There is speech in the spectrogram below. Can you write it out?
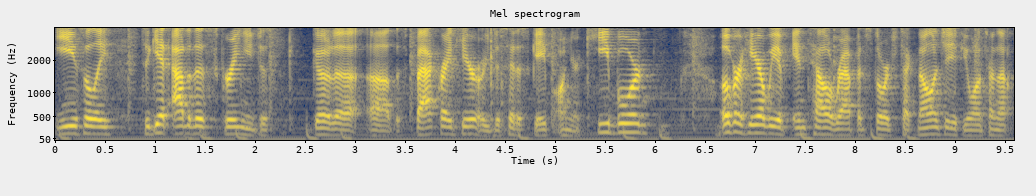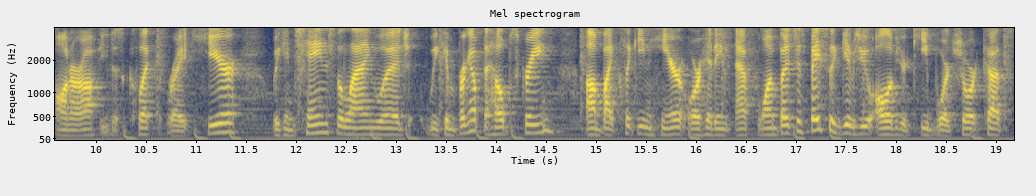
easily. To get out of this screen, you just go to uh, this back right here or you just hit escape on your keyboard. Over here, we have Intel Rapid Storage Technology. If you want to turn that on or off, you just click right here. We can change the language. We can bring up the help screen um, by clicking here or hitting F1, but it just basically gives you all of your keyboard shortcuts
